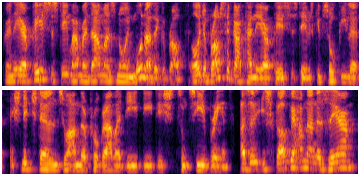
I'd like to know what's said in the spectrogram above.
Für ein ERP-System haben wir damals neun Monate gebraucht. Heute brauchst du gar kein ERP-System. Es gibt so viele Schnittstellen zu anderen Programmen, die, die dich zum Ziel bringen. Also ich glaube, wir haben eine sehr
